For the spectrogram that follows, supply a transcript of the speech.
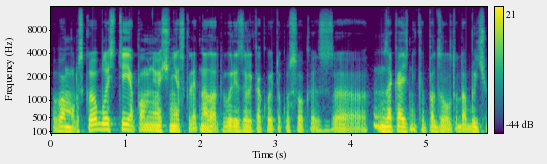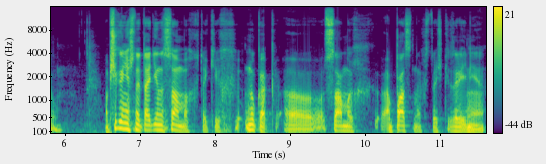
В Амурской области, я помню, еще несколько лет назад вырезали какой-то кусок из э, заказника под золотодобычу. Вообще, конечно, это один из самых таких, ну как, э, самых опасных с точки зрения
